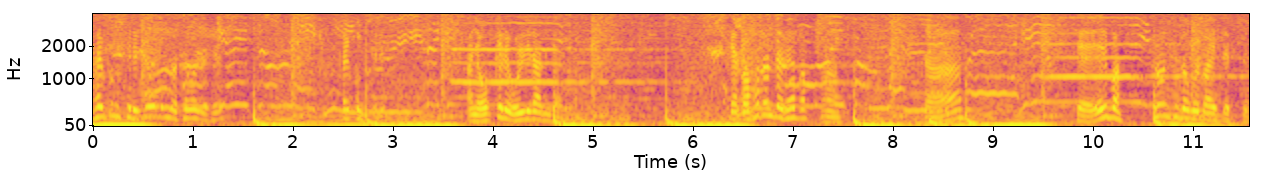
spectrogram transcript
팔꿈치를 조금 더 세워주세요 팔꿈치를. 아니 어깨를 올리라는 게 아니라 그냥 너 하던 대로 해봐 어. 자 오케이 1번 프론트 더블 바이셉스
